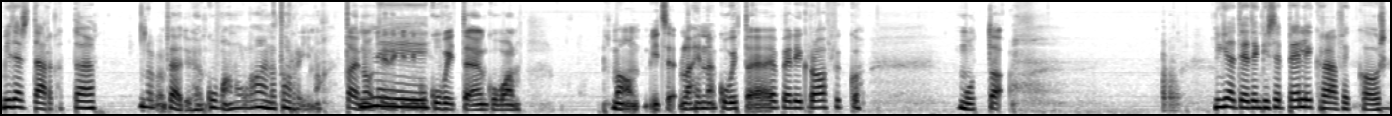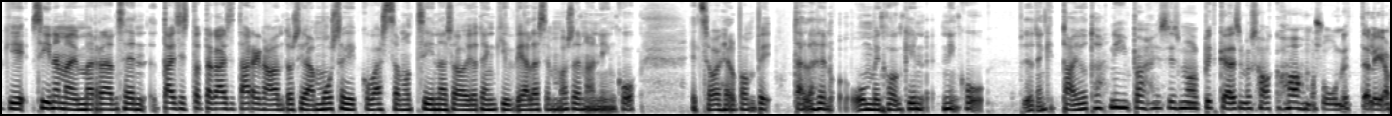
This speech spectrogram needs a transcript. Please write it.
Mitä se tarkoittaa? No täytyyhän kuvan olla aina tarina. Tai no Niin. tietenkin niin kuin kuvittajan kuvan. Mä oon itse lähinnä kuvittaja ja peligraafikko. Mutta Niin ja tietenkin se peligraafikkouskin, siinä mä ymmärrän sen, tai siis totta kai se tarina on tosiaan muussakin kuvassa, mutta siinä se on jotenkin vielä semmoisena, niin kuin, että se on helpompi tällaisen ummikonkin niin kuin, jotenkin tajuta. niinpä, ja siis mä oon pitkään esimerkiksi ha- hahmosuunnittelija.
